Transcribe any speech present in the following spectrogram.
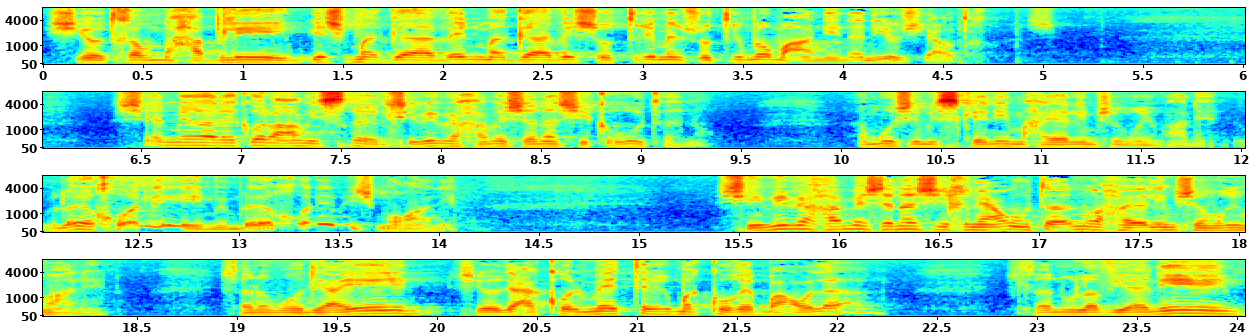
הושיע אותך במחבלים, יש מג"ב, אין מג"ב, יש שוטרים, אין שוטרים, לא מעניין, אני אושיע אותך. השם יראה לכל עם ישראל, 75 שנה שיקרו אותנו. אמרו שמסכנים החיילים שומרים עליהם. הם לא יכולים, הם לא יכולים לשמור עליהם. 75 שנה שכנעו אותנו, החיילים שומרים עלינו. יש לנו מודיעין שיודע כל מטר מה קורה בעולם, יש לנו לוויינים,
